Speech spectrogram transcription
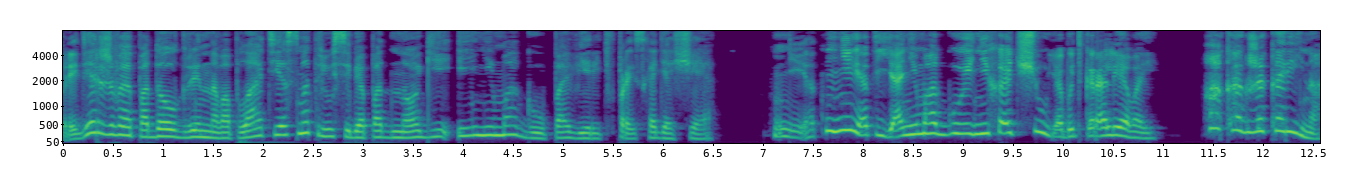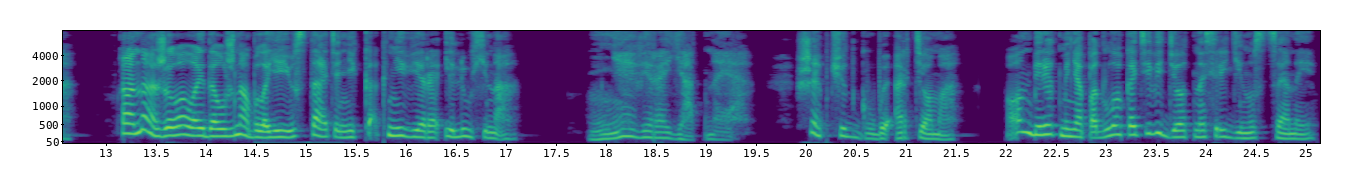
Придерживая подол длинного платья, смотрю себе под ноги и не могу поверить в происходящее. «Нет, нет, я не могу и не хочу я быть королевой. А как же Карина? Она желала и должна была ею стать, а никак не Вера Илюхина». «Невероятное!» — шепчут губы Артема. Он берет меня под локоть и ведет на середину сцены.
